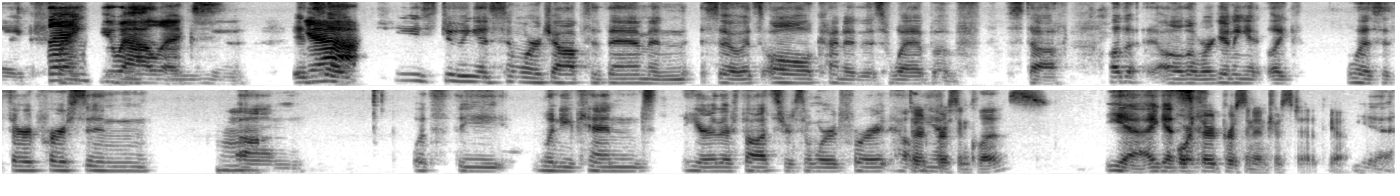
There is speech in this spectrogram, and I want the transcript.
like Thank you, Ocean, Alex. yeah. It's Yeah. like she's doing a similar job to them, and so it's all kind of this web of stuff. Although, although we're getting it like was it third person? Mhm. Um, what's the when you can hear their thoughts? There's a word for it. Help Third me out. person close Yeah, I guess. or third person interested. Yeah. Yeah,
